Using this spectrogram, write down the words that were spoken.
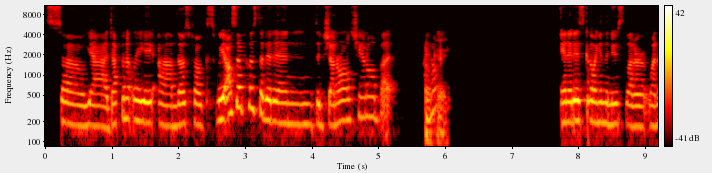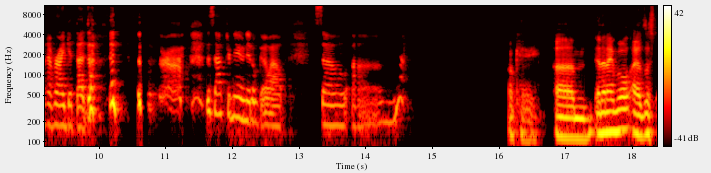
So yeah, definitely um, those folks. We also posted it in the general channel, but I don't, okay. and it is going in the newsletter whenever I get that done. This afternoon, it'll go out. So um, yeah. Okay, um, and then I will, I'll just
